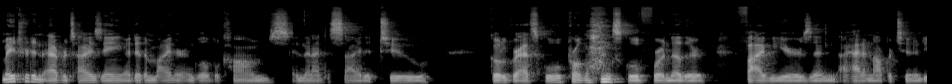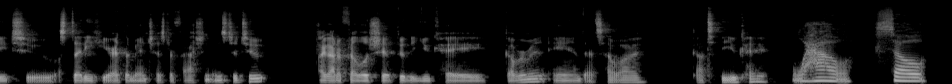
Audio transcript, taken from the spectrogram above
Majored in advertising. I did a minor in global comms, and then I decided to go to grad school, prolong school for another five years. And I had an opportunity to study here at the Manchester Fashion Institute. I got a fellowship through the UK government, and that's how I got to the UK. Wow. So,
